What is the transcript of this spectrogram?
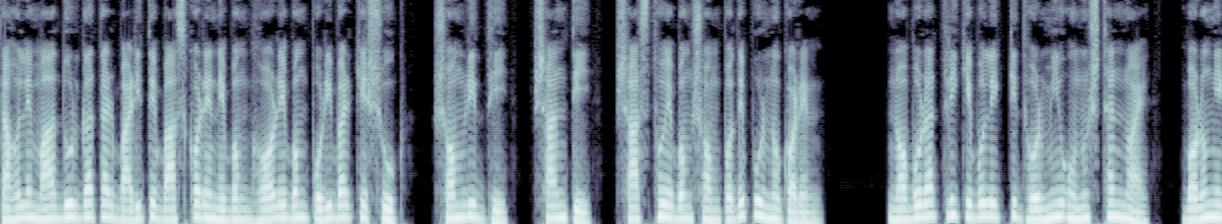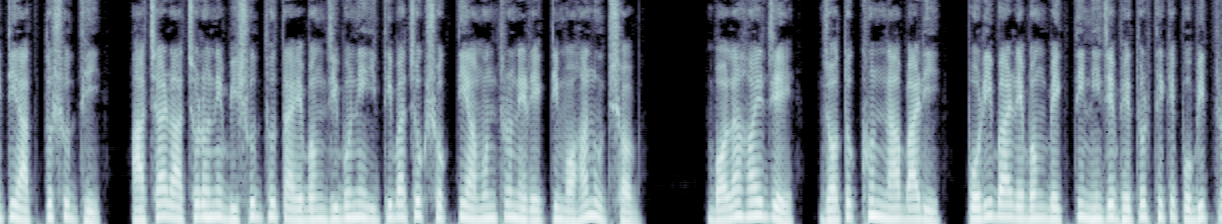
তাহলে মা দুর্গা তার বাড়িতে বাস করেন এবং ঘর এবং পরিবারকে সুখ, সমৃদ্ধি, শান্তি, স্বাস্থ্য এবং সম্পদে পূর্ণ করেন। নবরাত্রি কেবল একটি ধর্মীয় অনুষ্ঠান নয়, বরং এটি আত্মশুদ্ধি, আচার আচরণে বিশুদ্ধতা এবং জীবনে ইতিবাচক শক্তি আমন্ত্রণের একটি মহান উৎসব। বলা হয় যে, যতক্ষণ না বাড়ি পরিবার এবং ব্যক্তি নিজে ভেতর থেকে পবিত্র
